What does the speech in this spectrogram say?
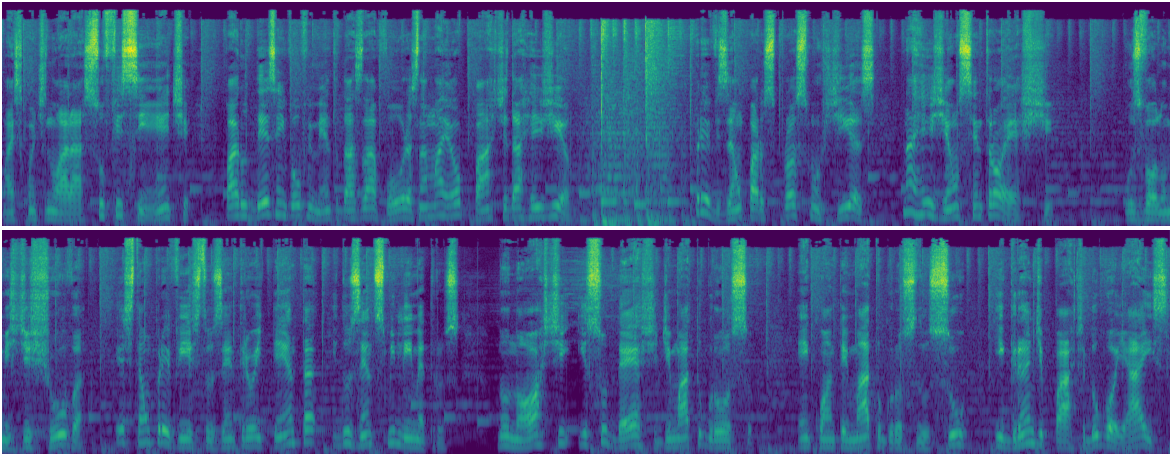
mas continuará suficiente para o desenvolvimento das lavouras na maior parte da região. Previsão para os próximos dias na região centro-oeste. Os volumes de chuva estão previstos entre 80 e 200 milímetros no norte e sudeste de Mato Grosso, enquanto em Mato Grosso do Sul e grande parte do Goiás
